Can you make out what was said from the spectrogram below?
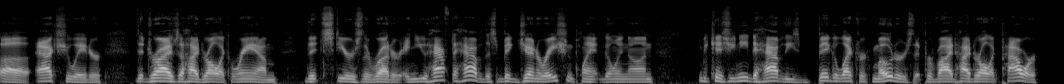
uh, actuator that drives a hydraulic ram that steers the rudder. And you have to have this big generation plant going on because you need to have these big electric motors that provide hydraulic power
